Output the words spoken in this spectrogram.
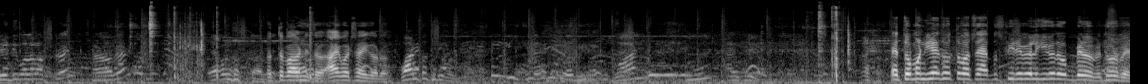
রেডি বলা মাত্রই ছাড়া হবে এরকম ধরতে হবে ধরতে পারোনি তো আরেকবার ট্রাই করো। ওয়ান টু থ্রি বলতে এ তোমার নিজে ধরতে পারছ এত স্পিডে বেরোলে কি করে বেরোবে ধরবে?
